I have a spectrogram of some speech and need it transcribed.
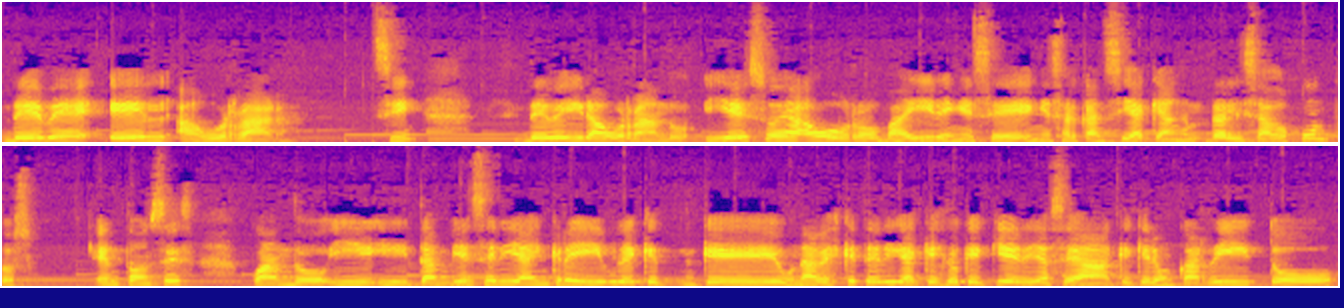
debe él ahorrar, ¿sí? Debe ir ahorrando y eso de ahorro va a ir en, ese, en esa alcancía que han realizado juntos. Entonces, cuando, y, también sería increíble que, que, una vez que te diga qué es lo que quiere, ya sea que quiere un carrito,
